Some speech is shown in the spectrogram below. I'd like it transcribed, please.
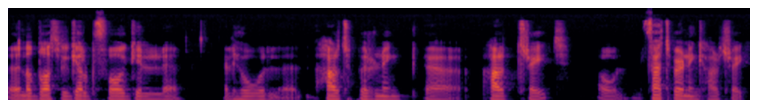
نبضات القلب فوق اللي هو ال heart burning heart rate أو ال fat burning heart rate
